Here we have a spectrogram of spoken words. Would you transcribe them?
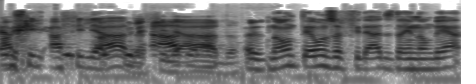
Oh, afili afiliado, afiliado. Nós não temos afiliados, então a gente não ganha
